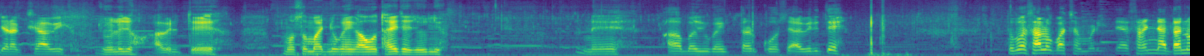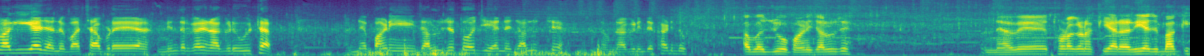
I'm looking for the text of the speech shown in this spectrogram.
જરાક છે આવી. જોઈ લેજો, આવી રીતે મોસમ આજનું કંઈક આવો થાય છે, જોઈ લ્યો. અને આ બાજુ કંઈક તડકો છે આવી રીતે. તો બસ હાલો પાછા મળી. ત્યાં સાંજના ત્રણ વાગી ગયા છે અને પાછા આપણે નિંદર કરીને આગળ ઉઠ્યા. અને પાણી ચાલુ જતો હજી અને ચાલુ જ છે. તમને આગળ દેખાડી દઉં. આ બાજુ પાણી ચાલુ છે. અને હવે થોડા ઘણા કિયારા રહ્યા છે બાકી.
